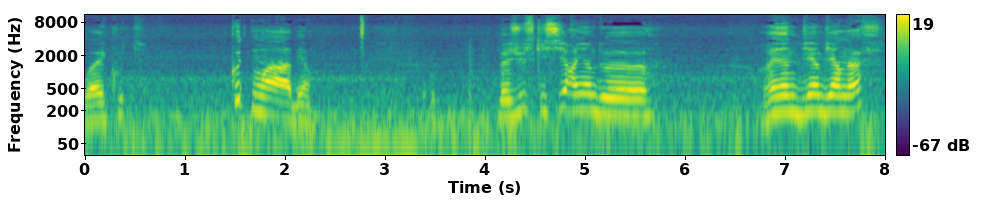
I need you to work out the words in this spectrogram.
ouais écoute, écoute-moi bien. Ben jusqu'ici rien de rien de bien bien neuf.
